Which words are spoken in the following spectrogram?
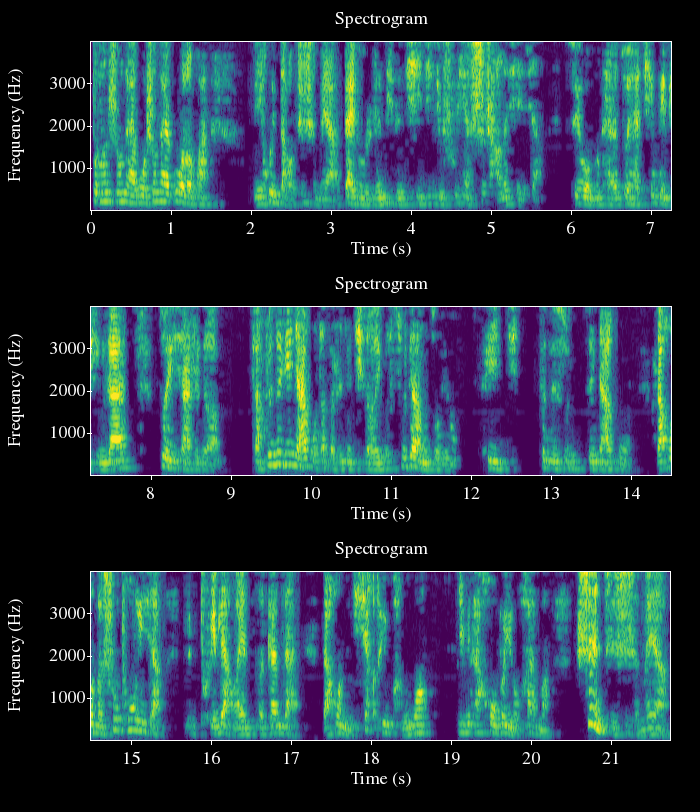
不能生太过，生太过的话，也会导致什么呀？带动人体的气机就出现失常的现象。所以我们还要做一下清肺平肝，做一下这个像分推肩胛骨，它本身就起到一个速降的作用，可以分推速肩胛骨，然后呢疏通一下腿两外侧的肝胆，然后你下推膀胱，因为它后背有汗嘛，甚至是什么呀？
